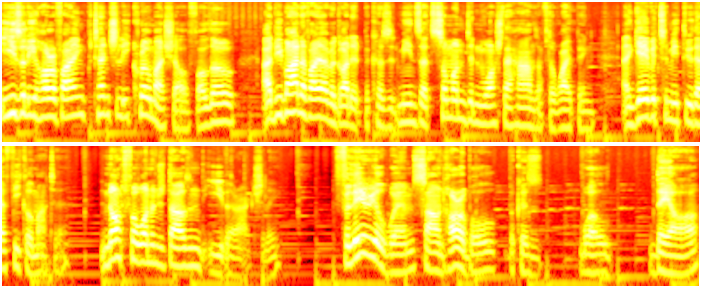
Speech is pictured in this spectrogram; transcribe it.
Easily horrifying, potentially krill myself, although I'd be mad if I ever got it because it means that someone didn't wash their hands after wiping and gave it to me through their fecal matter. Not for 100,000 either actually. Filarial worms sound horrible because, well, they are.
